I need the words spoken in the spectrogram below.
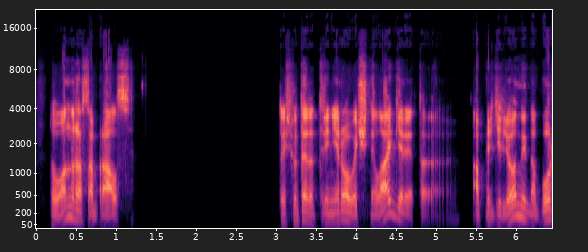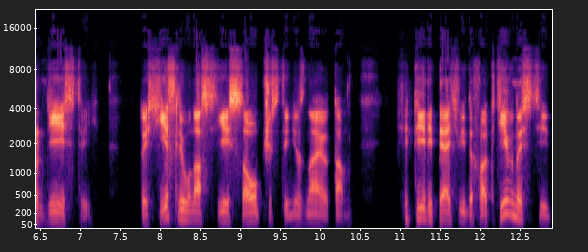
что он разобрался. То есть вот этот тренировочный лагерь – это определенный набор действий. То есть если у нас есть в сообществе, не знаю, там 4-5 видов активностей,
